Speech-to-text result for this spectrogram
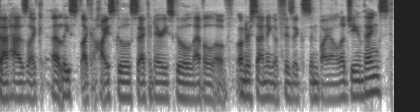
that has like at least like a high school, secondary school level of understanding of physics and biology and things.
